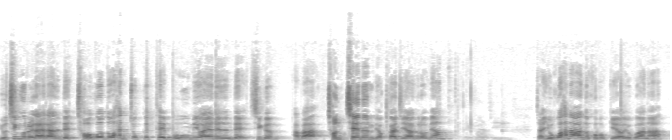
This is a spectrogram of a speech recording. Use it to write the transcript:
이 친구를 나열하는데 적어도 한쪽 끝에 모음이 와야 되는데 지금 봐봐. 전체는 몇 가지야? 그러면 네 가지. 자, 요거 하나만 놓고 볼게요. 요거 하나.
